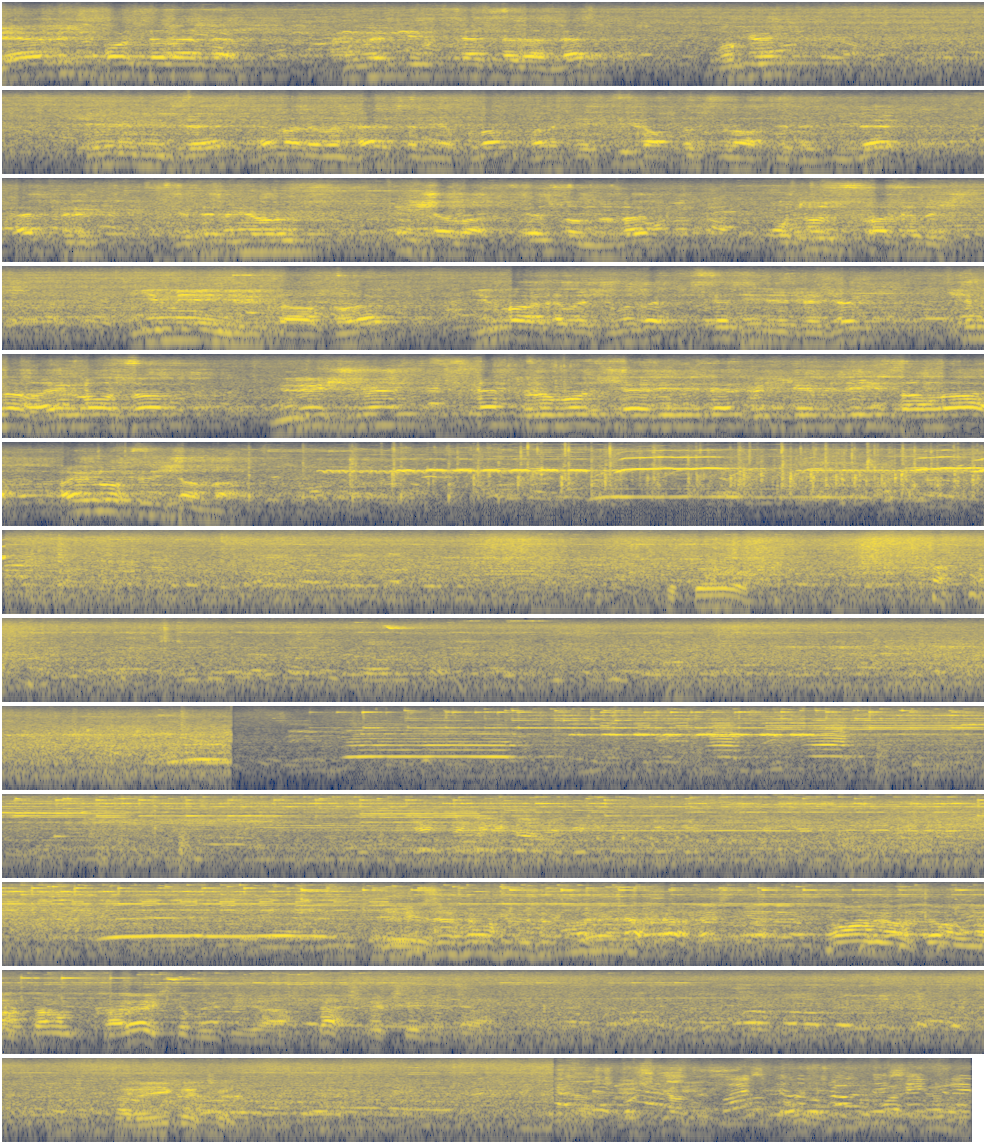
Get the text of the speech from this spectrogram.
Değerli spor severler, kıymetli bisiklet severler, bugün şehrimizde hemen hemen her sene yapılan hareketli hafta sınavı birlikte bisiklete biniyoruz. İnşallah en sonunda da 30 arkadaş 20'ye indirdik daha sonra. 20 arkadaşımıza bisiklet hediye. Şimdiden hayırlı olsun. Yürüyüşümüz, bisiklet turumuz şehrimize, ülkemize, insanlığa hayırlı olsun inşallah. Aman ya tamam lan tamam kara işte buydu ya. Taş kaçırdık ya. Karayı kaçırdık. Başkanım çok teşekkür ederim.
